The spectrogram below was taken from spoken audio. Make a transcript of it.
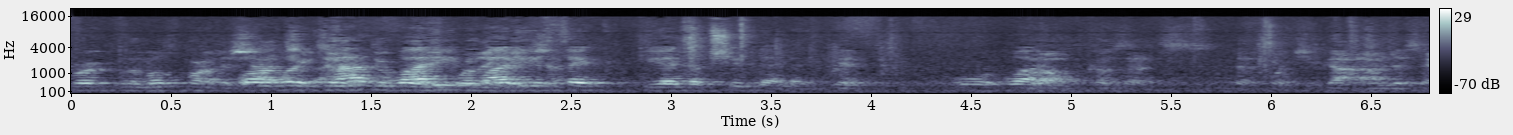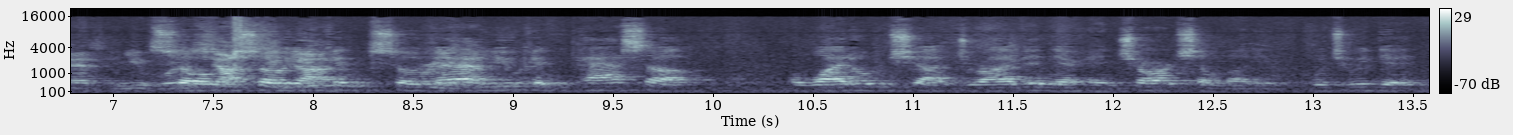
for, for the most part, the Well, shots you wait, how- took. why do you, why do you think you end up shooting that many? Yeah, Wh- well, because that's, that's what you got. I'm just asking you, the So, shots so you you got? can, so now you can pass up a wide open shot, drive in there and charge somebody, which we did.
